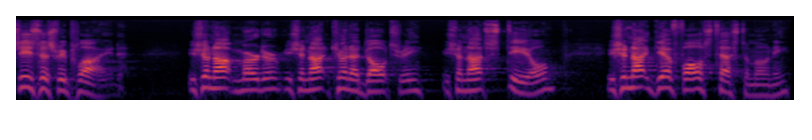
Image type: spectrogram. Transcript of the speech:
Jesus replied, You shall not murder, you shall not commit adultery, you shall not steal, you shall not give false testimony,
